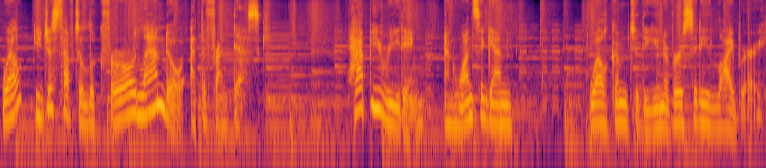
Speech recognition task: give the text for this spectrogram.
well, you just have to look for Orlando at the front desk. Happy reading, and once again, welcome to the University Library.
